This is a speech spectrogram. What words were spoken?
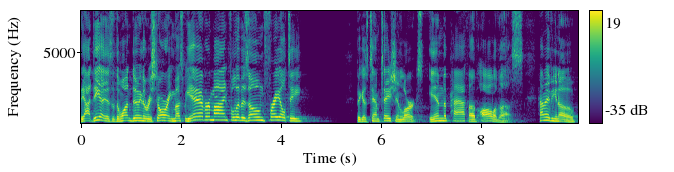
The idea is that the one doing the restoring must be ever mindful of his own frailty because temptation lurks in the path of all of us. How many of you know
